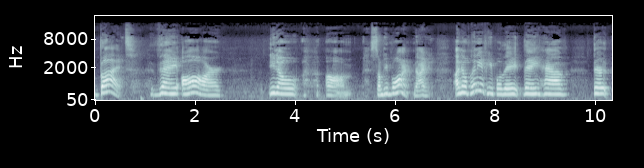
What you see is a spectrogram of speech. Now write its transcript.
But they are, you know, um, some people aren't. I, I know plenty of people, they, they have, they're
